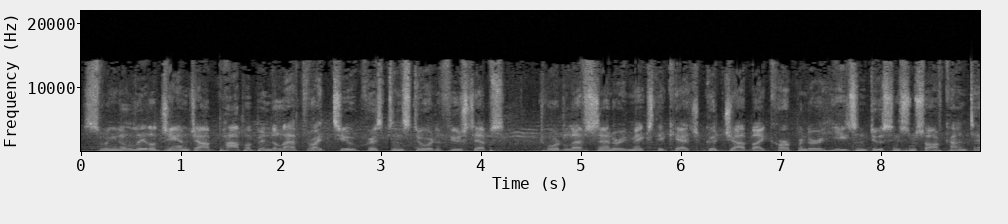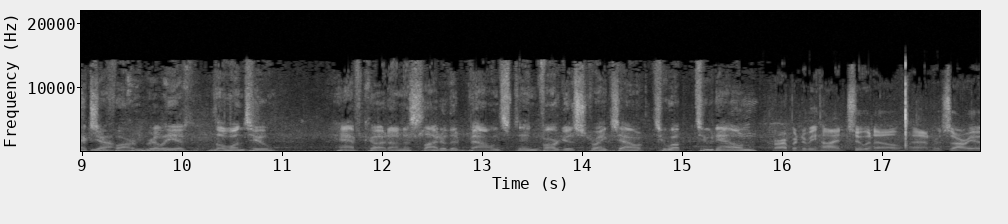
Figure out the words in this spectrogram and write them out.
Swinging a little jam job pop up into left, right to Christin Stewart. A few steps toward left center. He makes the catch. Good job by Carpenter. He's inducing some soft contact yeah, so far. He really is. The one-two. Half cut on a slider that bounced, and Vargas strikes out. Two up, two down. Carpenter behind 2 0, and Rosario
